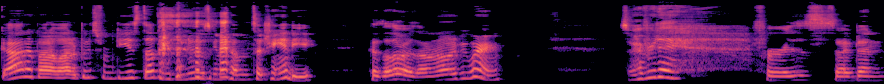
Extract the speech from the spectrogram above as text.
God I bought a lot of boots from DSW. who knew it was going to come in such handy. Because otherwise, I don't know what I'd be wearing. So every day for this, so I've done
